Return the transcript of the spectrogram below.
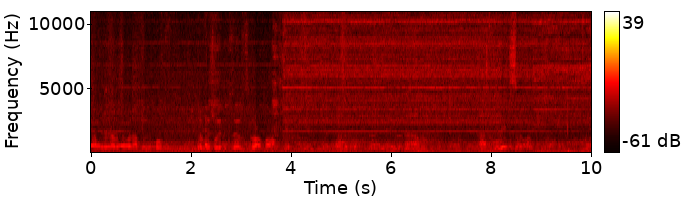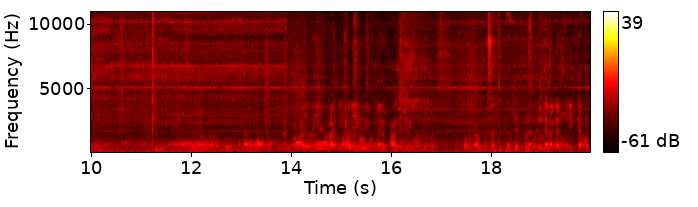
الحمد لله بس البنات من فوق ضربت شوية إزاز. رعب. طب الحمد لله. تتمدد لا لا خليك قاعد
